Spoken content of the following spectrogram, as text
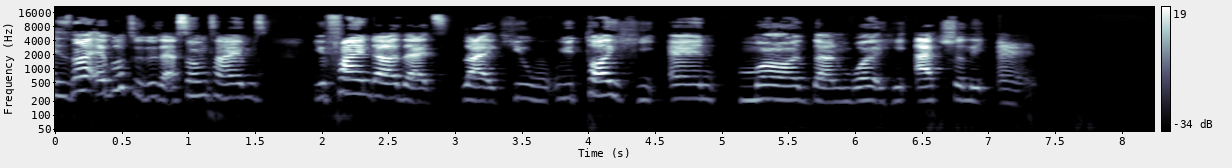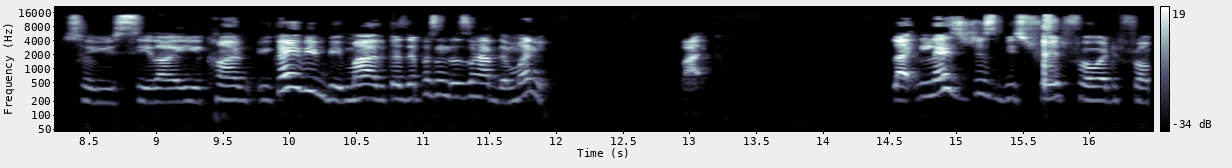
he's not able to do that. Sometimes you find out that like you you thought he earned more than what he actually earned so you see, like you can't you can't even be mad because the person doesn't have the money. Like, like let's just be straightforward from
